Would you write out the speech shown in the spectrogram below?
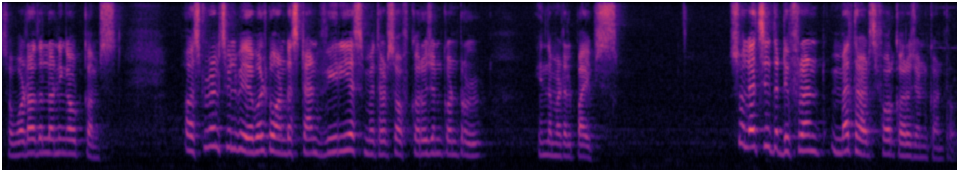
So what are the learning outcomes? Uh, students will be able to understand various methods of corrosion control in the metal pipes. So let's see the different methods for corrosion control.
